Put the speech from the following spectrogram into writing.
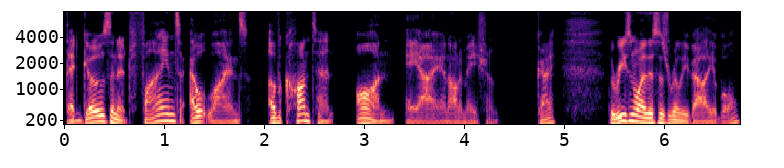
that goes and it finds outlines of content on AI and automation. Okay. The reason why this is really valuable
